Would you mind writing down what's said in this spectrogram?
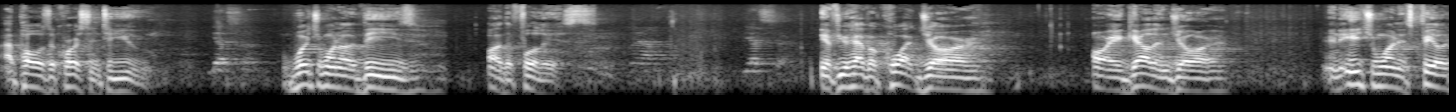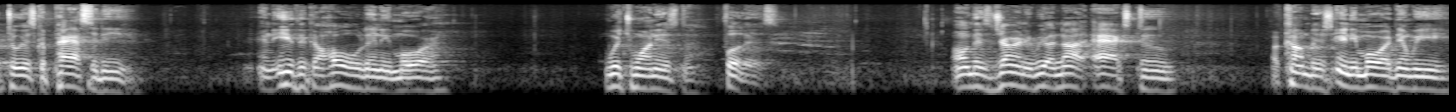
I pose a question to you Yes, sir. Which one of these are the fullest? Yes, sir. If you have a quart jar or a gallon jar, and each one is filled to its capacity and either can hold any more, which one is the fullest? On this journey, we are not asked to accomplish any more than we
